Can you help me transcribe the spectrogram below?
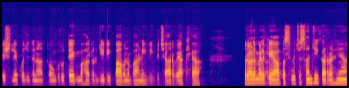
ਪਿਛਲੇ ਕੁਝ ਦਿਨਾਂ ਤੋਂ ਗੁਰੂ ਤੇਗ ਬਹਾਦਰ ਜੀ ਦੀ ਪਾਵਨ ਬਾਣੀ ਦੀ ਵਿਚਾਰ ਵਿਆਖਿਆ ਰਲ ਮਿਲ ਕੇ ਆਪਸ ਵਿੱਚ ਸਾਂਝੀ ਕਰ ਰਹੇ ਹਾਂ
